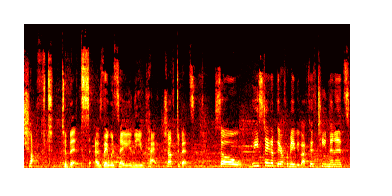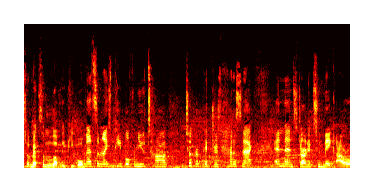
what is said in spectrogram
chuffed to bits, as they would say in the UK. Chuffed to bits. So we stayed up there for maybe about 15 minutes, took Met some lovely people. met some nice people from Utah, took our pictures, had a snack, and then started to make our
